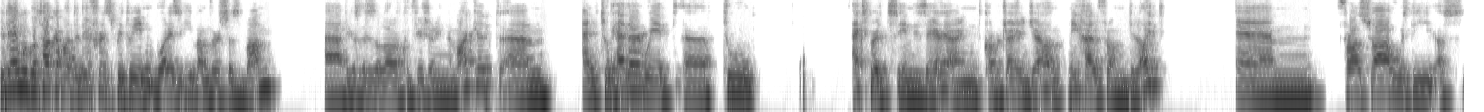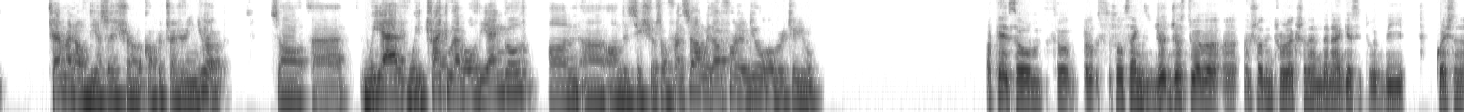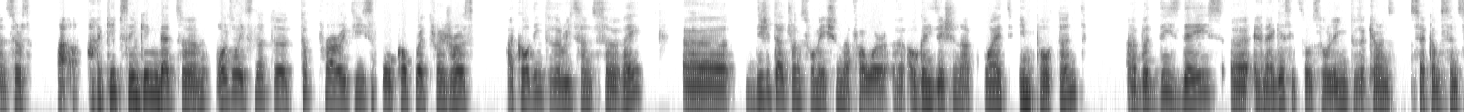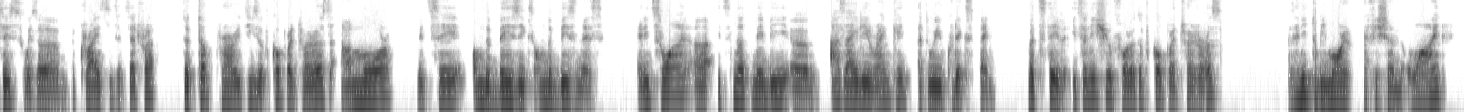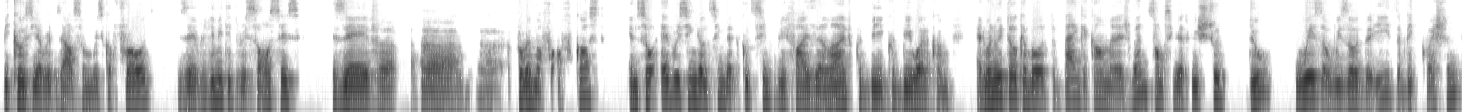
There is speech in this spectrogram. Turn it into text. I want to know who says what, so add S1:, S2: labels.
S1: Today, we will talk about the difference between what is eBAM versus BAM, uh, because there's a lot of confusion in the market. Um, and together with uh, two experts in this area, in corporate treasury in general, Michael from Deloitte, um, and François, who is the chairman of the Association of Corporate Treasury in Europe. So, uh, we have we try to have all the angles on on this issue. So François, without further ado, over to you.
S2: Okay, so so so thanks. Just to have a short introduction, and then I guess it will be question and answers. I keep thinking that, um, although it's not uh, top priorities for corporate treasurers, according to the recent survey, uh, digital transformation of our uh, organization are quite important. But these days, and I guess it's also linked to the current circumstances with the crisis, etc., the top priorities of corporate treasurers are more, let's say, on the basics, on the business. And it's why uh, it's not maybe um, as highly ranked as we could expect. But still, it's an issue for a lot of corporate treasurers. They need to be more efficient. Why? Because there are some risk of fraud, they have limited resources, they have uh, uh, a problem of cost, and so every single thing that could simplify their life could be could be welcome. And when we talk about bank account management, something that we should do with or without the E, the big question,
